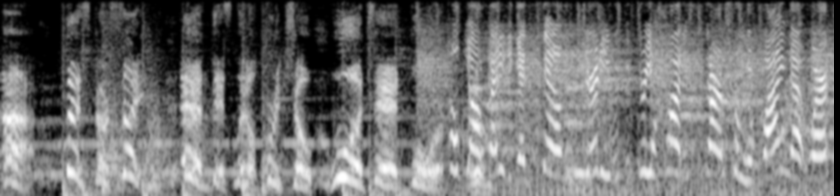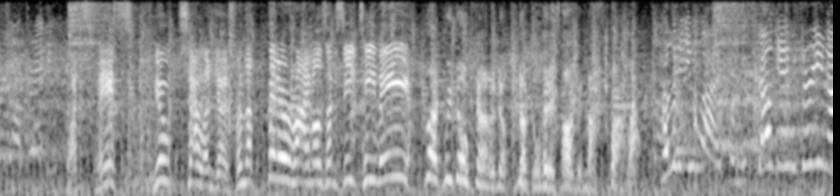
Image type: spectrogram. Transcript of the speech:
I, Mr. Satan, and this little freak show once and for Hope y'all ready to get down and dirty with the three hottest stars from the Y Network. What's this? New challengers from the bitter rivals of ZTV? like we don't got enough knuckleheads hogging my spotlight. Coming to you live from the Cell Games Arena,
